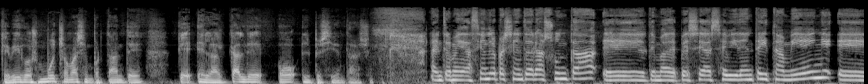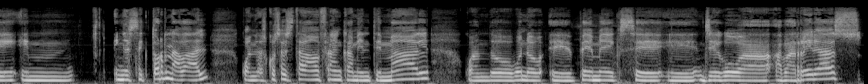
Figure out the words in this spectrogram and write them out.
que Vigo es mucho más importante que el alcalde o el presidente de la Junta. La intermediación del presidente de la Junta, eh, el tema de PSA es evidente y también en en el sector naval, cuando las cosas estaban francamente mal, cuando bueno eh, Pemex eh, eh, llegó a, Barreras,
